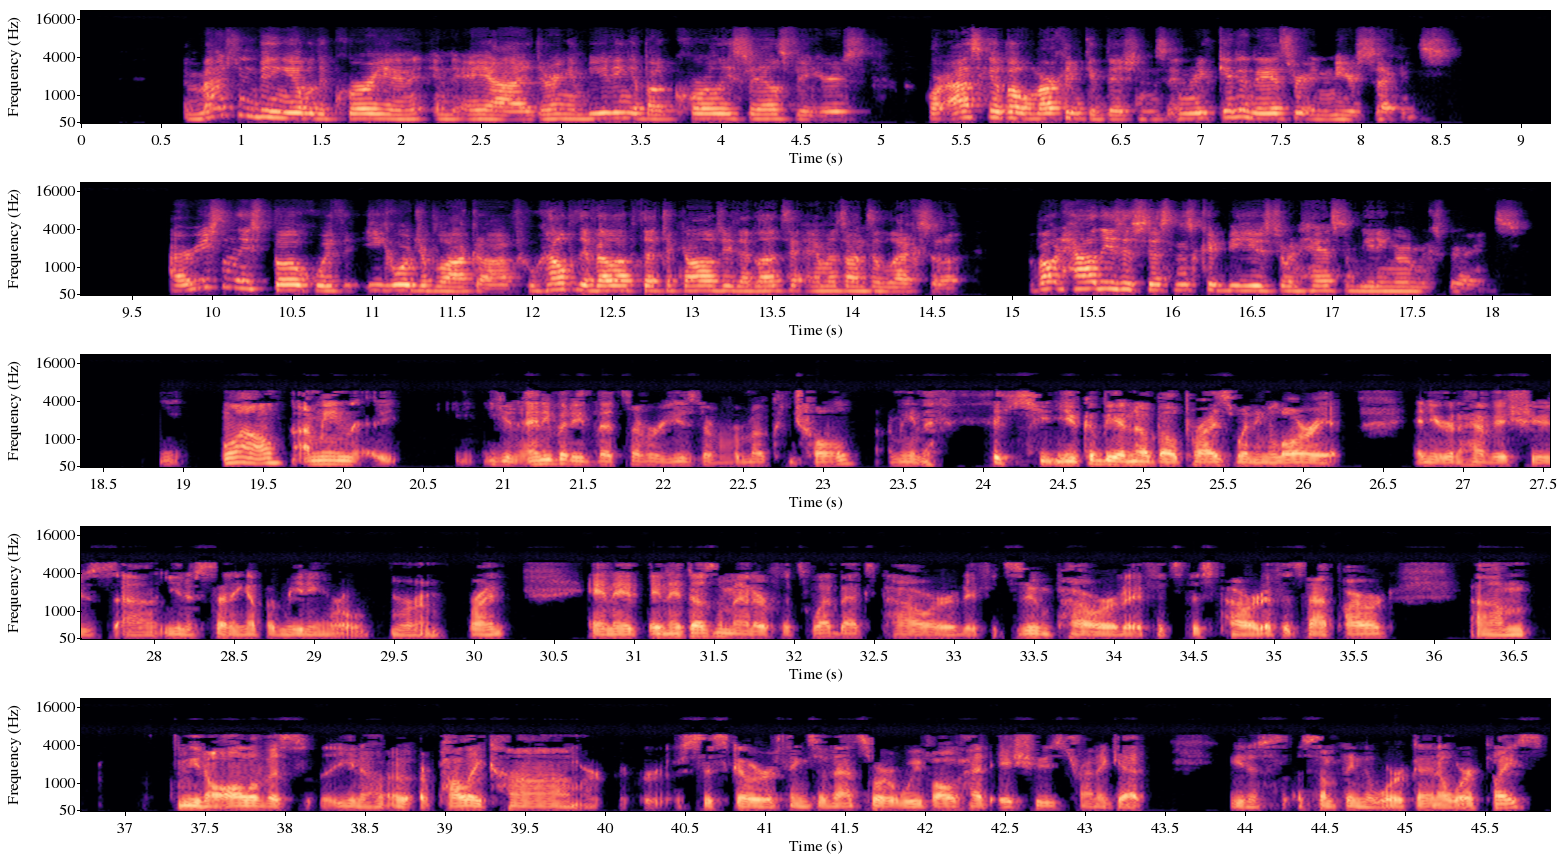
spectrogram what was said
Imagine being able to query an, an AI during a meeting about quarterly sales figures or ask about market conditions and get an answer in mere seconds. I recently spoke with Igor Jablokov, who helped develop the technology that led to Amazon's Alexa, about how these assistants could be used to enhance the meeting room experience. Well, I mean, you know, anybody that's ever used a remote control, I mean, you could be a Nobel Prize winning laureate and you're going to have issues, uh, you know, setting up a meeting room, right? And it, and it doesn't matter if it's WebEx powered, if it's Zoom powered, if it's this powered, if it's that powered. Um, you know, all of us, you know, or Polycom or, or Cisco or things of that sort, we've all had issues trying to get, you know, something to work in a workplace.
